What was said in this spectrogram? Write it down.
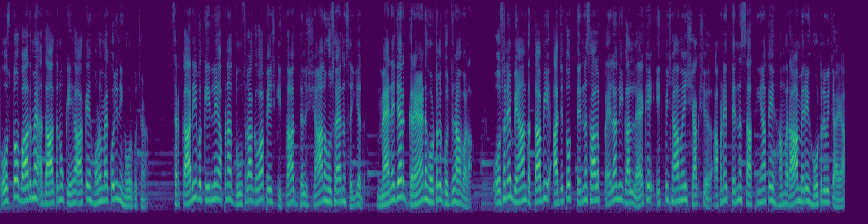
ਉਸ ਤੋਂ ਬਾਅਦ ਮੈਂ ਅਦਾਲਤ ਨੂੰ ਕਿਹਾ ਕਿ ਹੁਣ ਮੈਂ ਕੁਝ ਨਹੀਂ ਹੋਰ ਪੁੱਛਣਾ। ਸਰਕਾਰੀ ਵਕੀਲ ਨੇ ਆਪਣਾ ਦੂਸਰਾ ਗਵਾਹ ਪੇਸ਼ ਕੀਤਾ, Dilshan Hussain Syed, manager grand hotel Gujranwala. ਉਸਨੇ ਬਿਆਨ ਦਿੱਤਾ ਵੀ ਅੱਜ ਤੋਂ 3 ਸਾਲ ਪਹਿਲਾਂ ਦੀ ਗੱਲ ਹੈ ਕਿ ਇੱਕ ਸ਼ਾਮ ਇਹ ਸ਼ਖਸ ਆਪਣੇ ਤਿੰਨ ਸਾਥੀਆਂ ਤੇ ਹਮਰਾਹ ਮੇਰੇ ਹੋਟਲ ਵਿੱਚ ਆਇਆ।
